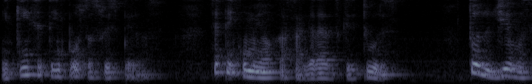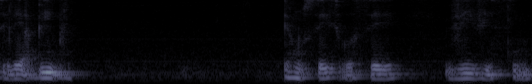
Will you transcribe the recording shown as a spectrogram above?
Em quem você tem posto a sua esperança? Você tem comunhão com as Sagradas Escrituras? Todo dia você lê a Bíblia? Eu não sei se você vive assim,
